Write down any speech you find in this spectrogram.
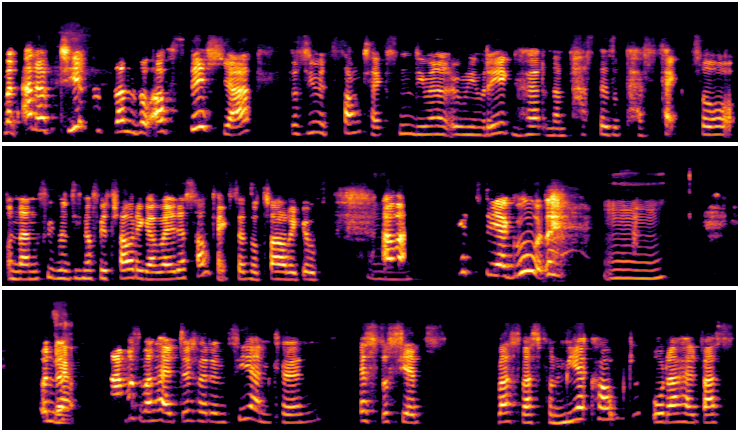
man adaptiert es dann so auf sich, ja das ist wie mit Songtexten, die man dann irgendwie im Regen hört und dann passt der so perfekt so und dann fühlt man sich noch viel trauriger, weil der Songtext ja so traurig ist. Mhm. Aber geht's dir ja gut. Mhm. Und das, ja. da muss man halt differenzieren können. Ist das jetzt was, was von mir kommt oder halt was,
